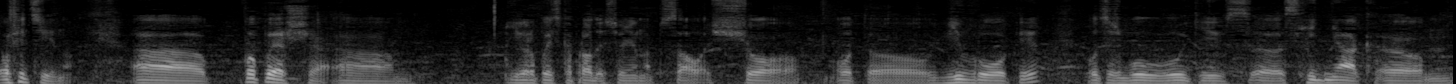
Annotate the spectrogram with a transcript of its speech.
Офіційно. По-перше, а, Європейська правда сьогодні написала, що от о, в Європі, оце ж був великий е, східняк ем,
